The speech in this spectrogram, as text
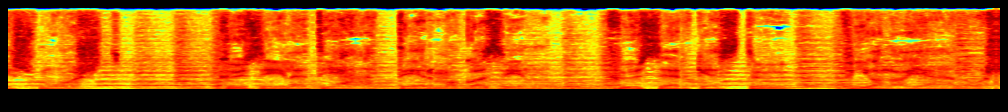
És most, Közéleti Háttérmagazin. Főszerkesztő Fiala János.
